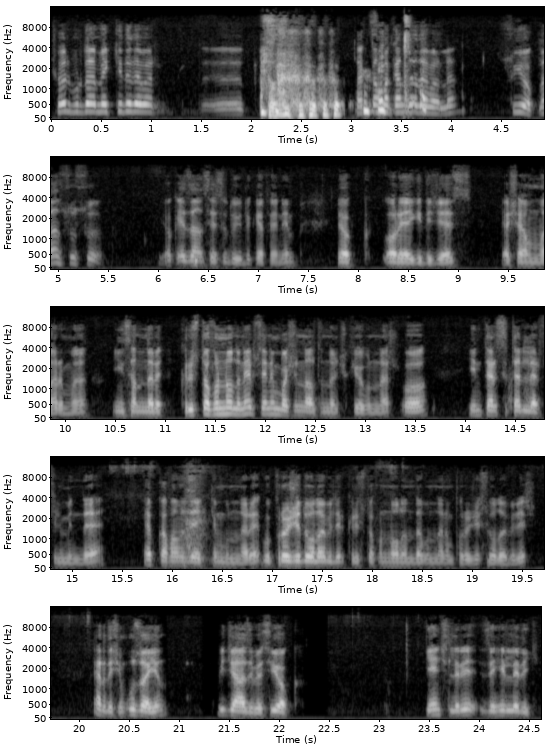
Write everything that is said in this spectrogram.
Çöl burada Mekke'de de var. Ee, takla makanda da var lan. Su yok lan su su. Yok ezan sesi duyduk efendim. Yok oraya gideceğiz. Yaşam var mı? İnsanları. Christopher Nolan hep senin başının altından çıkıyor bunlar. O Interstellar filminde. Hep kafamıza ektim bunları. Bu projede olabilir. Christopher Nolan da bunların projesi olabilir. Kardeşim uzayın bir cazibesi yok. Gençleri zehirledik.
